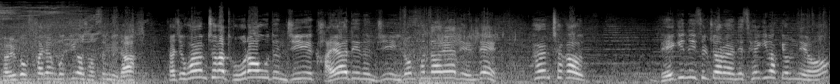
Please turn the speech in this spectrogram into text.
결국 사령부 뛰어졌습니다. 자 지금 화염차가 돌아오든지 가야 되는지 이런 판단을 해야 되는데 화염차가 4개는 있을 줄 알았는데 3개밖에 없네요.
